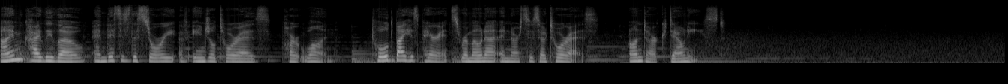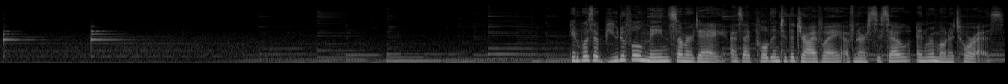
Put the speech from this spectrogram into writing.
I'm Kylie Low, and this is the story of Angel Torres, Part 1, told by his parents, Ramona and Narciso Torres, on Dark Downeast. It was a beautiful Maine summer day as I pulled into the driveway of Narciso and Ramona Torres.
